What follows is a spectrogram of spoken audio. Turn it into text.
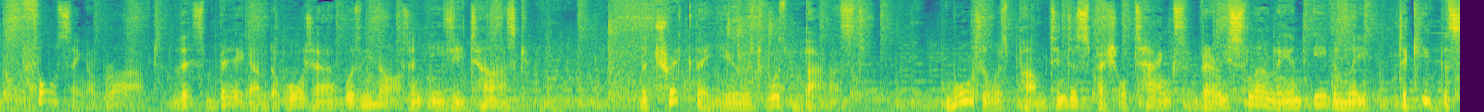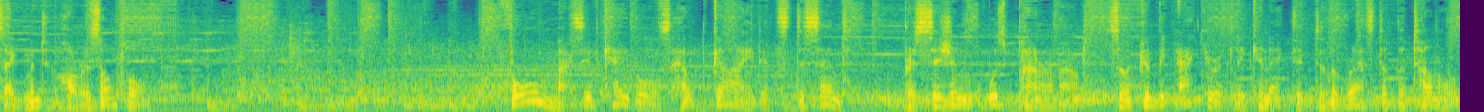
Forcing a raft this big underwater was not an easy task. The trick they used was ballast. Water was pumped into special tanks very slowly and evenly to keep the segment horizontal. Four massive cables helped guide its descent. Precision was paramount, so it could be accurately connected to the rest of the tunnel.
